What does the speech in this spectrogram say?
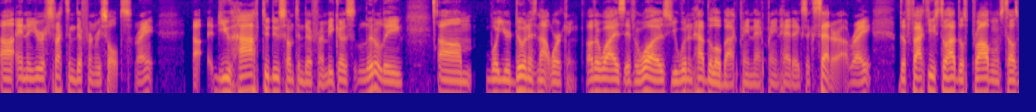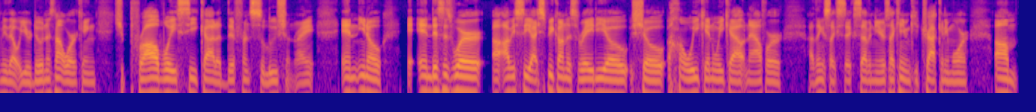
uh, and you're expecting different results right uh, you have to do something different because literally um, what you're doing is not working. Otherwise, if it was, you wouldn't have the low back pain, neck pain, headaches, etc. Right? The fact that you still have those problems tells me that what you're doing is not working. You should probably seek out a different solution, right? And you know, and this is where uh, obviously I speak on this radio show week in week out now for I think it's like six, seven years. I can't even keep track anymore. Um,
